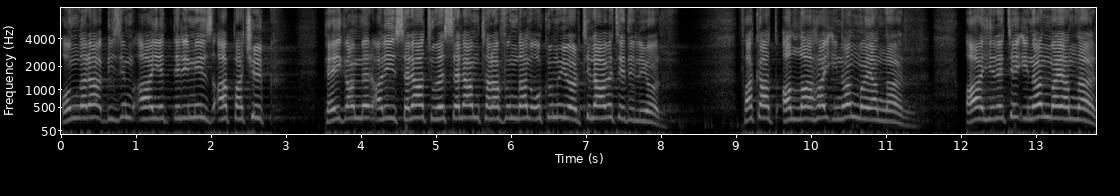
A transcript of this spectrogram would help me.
Onlara bizim ayetlerimiz apaçık. Peygamber aleyhissalatu vesselam tarafından okunuyor, tilavet ediliyor. Fakat Allah'a inanmayanlar, ahirete inanmayanlar,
